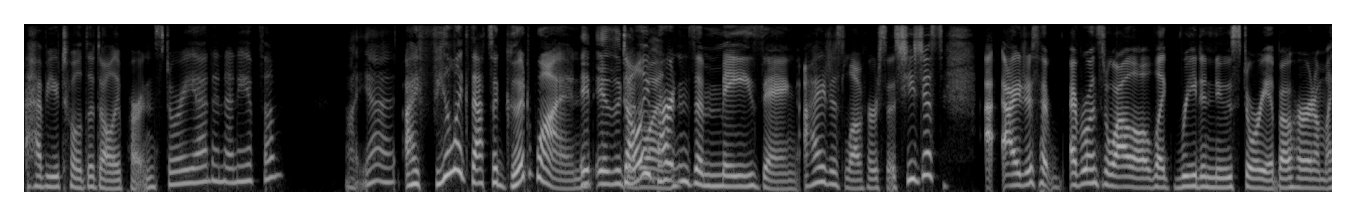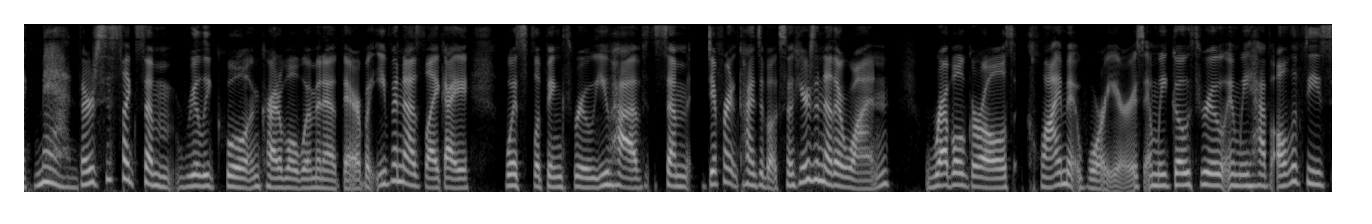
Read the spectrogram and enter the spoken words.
Have you told the Dolly Parton story yet in any of them? Not yet. I feel like that's a good one. It is a good Dolly. Parton's amazing. I just love her. So she's just, I, I just have, every once in a while I'll like read a news story about her and I'm like, man, there's just like some really cool, incredible women out there. But even as like I was flipping through, you have some different kinds of books. So here's another one. Rebel Girls, Climate Warriors. And we go through and we have all of these,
